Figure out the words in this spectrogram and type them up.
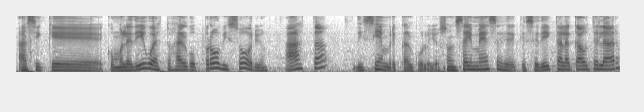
así que, como le digo, esto es algo provisorio hasta diciembre, calculo yo. Son seis meses de que se dicta la cautelar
